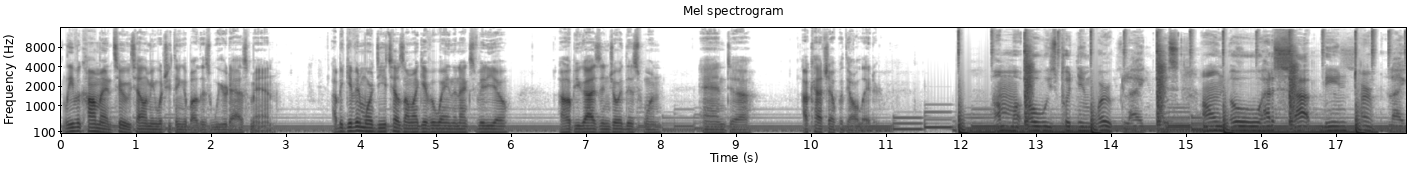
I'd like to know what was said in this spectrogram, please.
Leave a comment too telling me what you think about this weird ass man. I'll be giving more details on my giveaway in the next video. I hope you guys enjoyed this one, and uh, I'll catch up with y'all later. I'ma always put in work like this. I don't know how to stop being turned like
